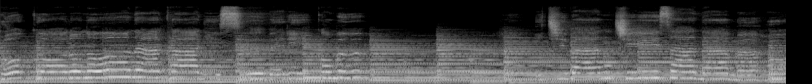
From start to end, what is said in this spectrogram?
心の中に滑り込む。一番小さな魔法。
